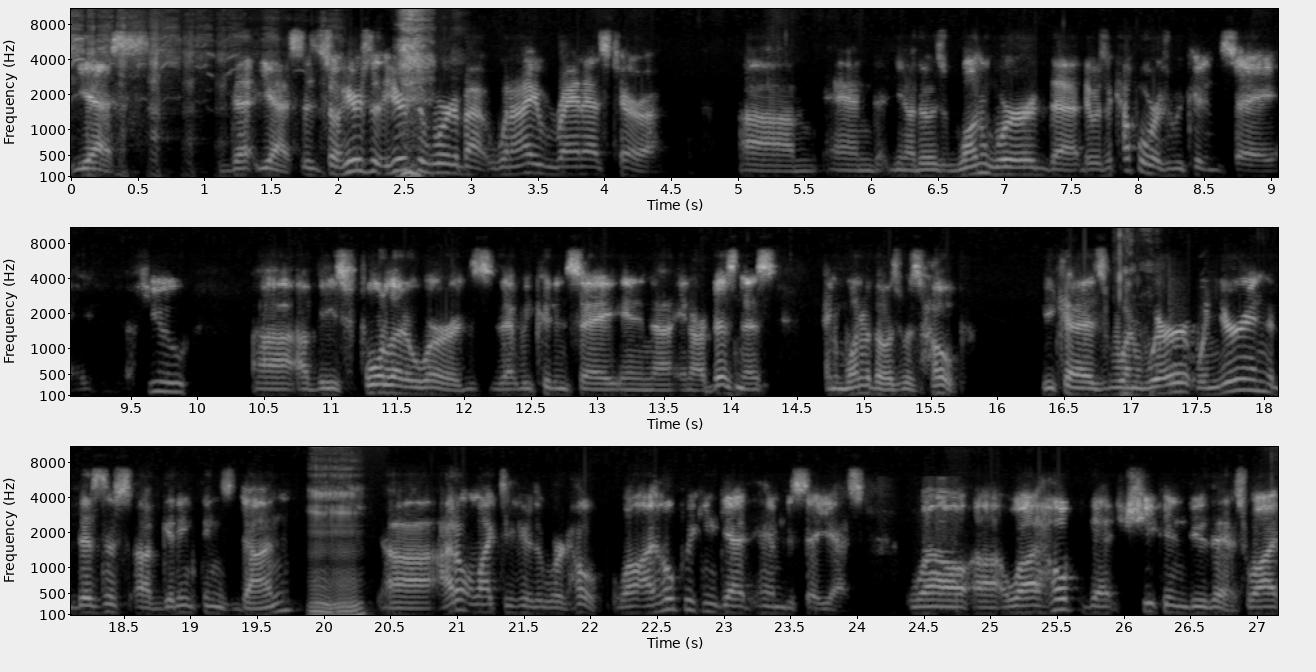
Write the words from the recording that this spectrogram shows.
Yes, that yes. And so here's the here's the word about when I ran Azterra. Um, and you know, there was one word that there was a couple words we couldn't say. A few uh, of these four-letter words that we couldn't say in uh, in our business, and one of those was hope. Because when we're when you're in the business of getting things done, hmm uh, I don't like to hear the word hope. Well, I hope we can get him to say yes. Well, uh, well, I hope that she can do this. Well, I,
